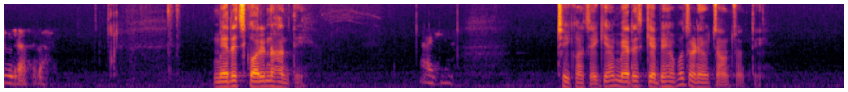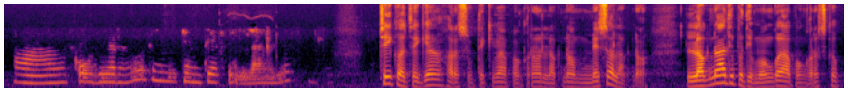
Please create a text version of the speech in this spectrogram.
କେନ୍ଦ୍ରାପଡ଼ା ମ୍ୟାରେଜ୍ କରିନାହାନ୍ତି ଆଜ୍ଞା ଠିକ୍ ଅଛି ଆଜ୍ଞା ମ୍ୟାରେଜ୍ କେବେ ହେବ ଜାଣିବାକୁ ଚାହୁଁଛନ୍ତି ହଁ କୋଉ ଦିଗରେ ହେବ କେମିତି ପିଲା ମିଳିବ ठीक अच्छे आज्ञा हरसुख देखिए आप लग्न मेष लग्न लग्नाधिपति मंगल आपस्कोप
